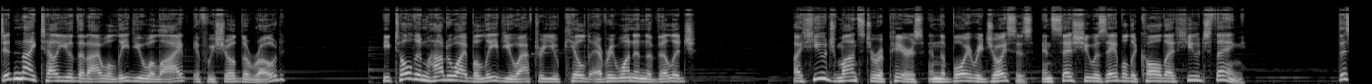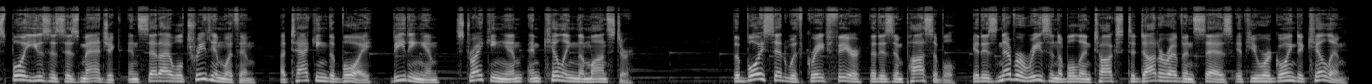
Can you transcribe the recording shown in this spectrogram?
Didn't I tell you that I will leave you alive if we showed the road? He told him, How do I believe you after you killed everyone in the village? A huge monster appears and the boy rejoices and says she was able to call that huge thing. This boy uses his magic and said I will treat him with him, attacking the boy, beating him, striking him and killing the monster. The boy said with great fear that is impossible, it is never reasonable and talks to Dodarev and says if you are going to kill him,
